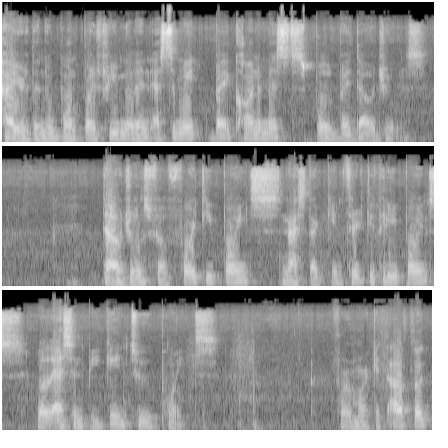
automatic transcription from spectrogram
higher than the 1.3 million estimate by economists polled by Dow Jones. Dow Jones fell 40 points, Nasdaq gained 33 points, while S&P gained 2 points. For market outlook,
